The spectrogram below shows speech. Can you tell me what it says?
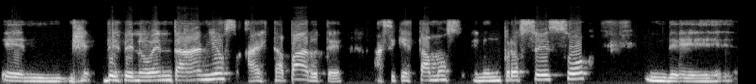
desde 90 años a esta parte. Así que estamos en un proceso de,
